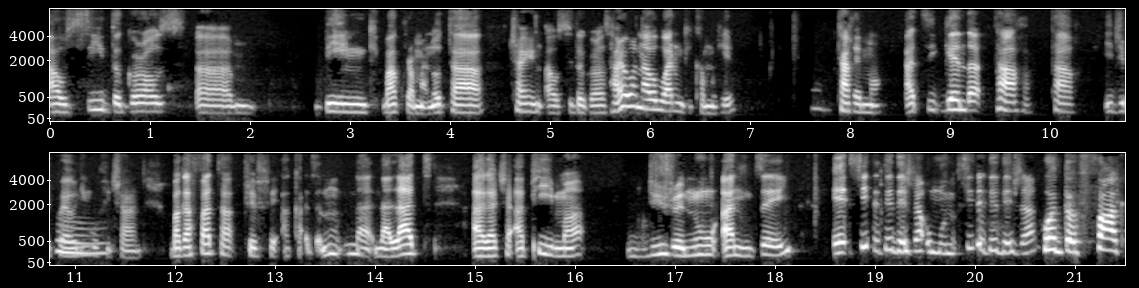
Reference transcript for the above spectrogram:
I'll see the girls um being bakura amanota trying I'll see the girls hariho n'abo barungika muhira carrément. Ati genda taha taha ijipo yawe ni Mm. ngufi cyane bagafata prefe akaza nu- na, na lat agaca apima du genou à nzei et si t'étais déjà umuntu si t'étais déjà What the fuck?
